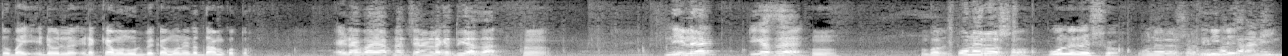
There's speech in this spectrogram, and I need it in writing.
তো ভাই এটা হলো এটা কেমন উঠবে কেমন এটা দাম কত? এটা ভাই আপনার চ্যানেল লাগে দুই হাজার। হ্যাঁ। নিলে ঠিক আছে? হুম। পনেরোশো। পনেরোশো। পনেরোশো নিলে- রানিং।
